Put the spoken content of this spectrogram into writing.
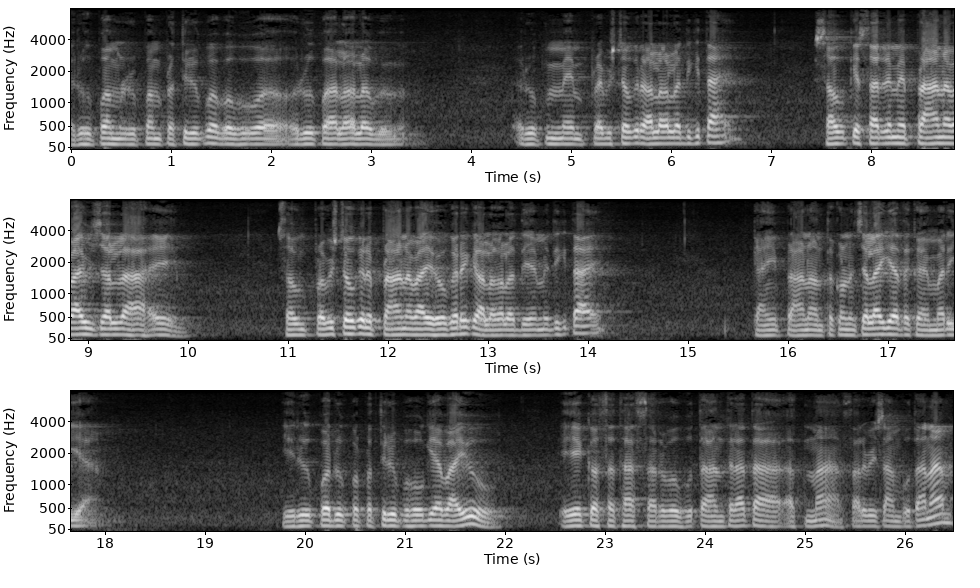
रूपम रूपम प्रतिरूप बहुव रूप अलग अलग रूप में प्रविष्ट होकर अलग अलग दिखता है। सबके शरीर में प्राण वायु चल रहा है। सब प्रविष्ट होकर प्राण वायु होकर के अलग अलग देह में दिखता है। कहीं प्राण अंतकरण चला गया तो कहीं मर गया। ये रूप रूप प्रतिरूप हो गया वायु। एक तथा सर्वभूता अंतरात्मा आत्मा, सर्वेषां भूतानाम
